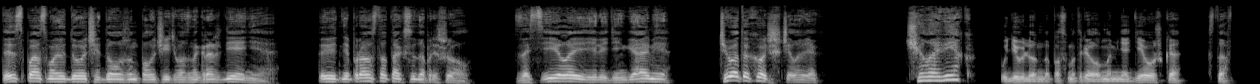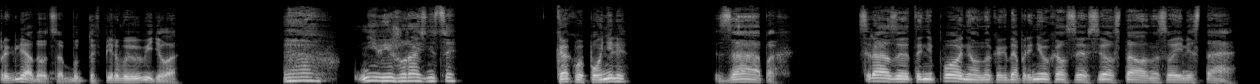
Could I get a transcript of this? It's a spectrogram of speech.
Ты спас мою дочь и должен получить вознаграждение. Ты ведь не просто так сюда пришел. За силой или деньгами. Чего ты хочешь, человек?» «Человек?» — удивленно посмотрела на меня девушка, став приглядываться, будто впервые увидела. «Эх, не вижу разницы». «Как вы поняли?» «Запах. Сразу это не понял, но когда принюхался, все стало на свои места.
